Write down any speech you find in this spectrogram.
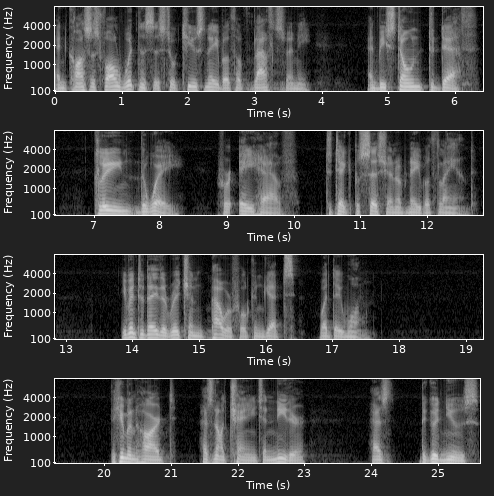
and causes false witnesses to accuse Naboth of blasphemy and be stoned to death, clearing the way for Ahab to take possession of Naboth's land. Even today, the rich and powerful can get what they want. The human heart has not changed, and neither has the good news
